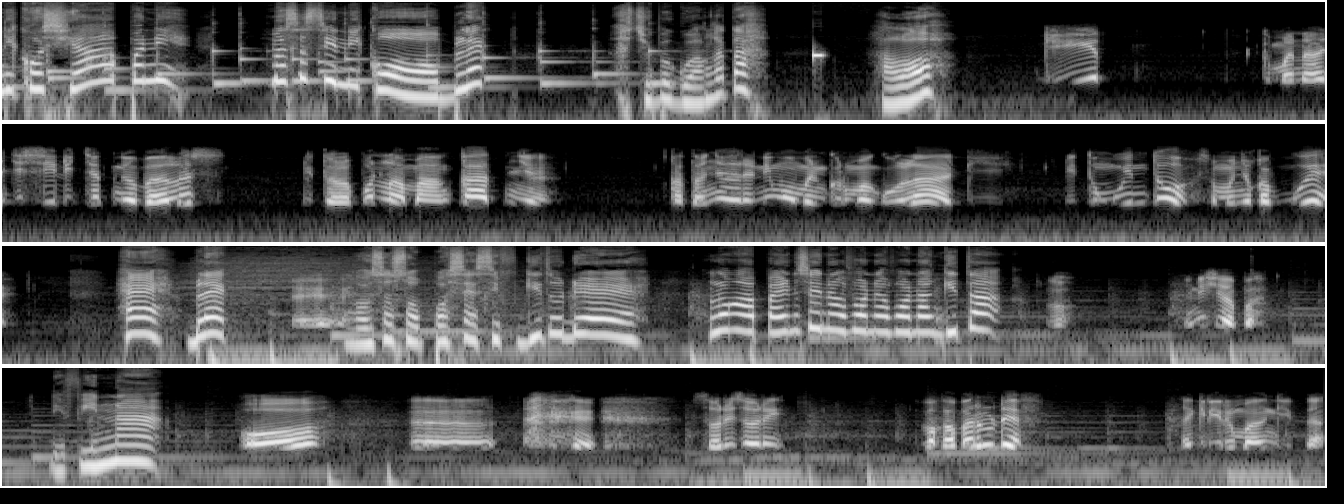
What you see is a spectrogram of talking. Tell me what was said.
Niko siapa nih? Masa sih Niko Black? Ah, coba gua angkat ah. Halo? Git, ke mana aja sih di chat nggak bales? Di telepon lama angkatnya. Katanya hari ini mau main ke rumah gue lagi. Ditungguin tuh sama nyokap gue. Heh, Black, Eh, nggak usah so posesif gitu deh. Lo ngapain sih nelfon-nelfon Anggita? loh, ini siapa? Devina. Oh, eh, sorry sorry. Apa kabar lu, Dev? Lagi di rumah Anggita.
